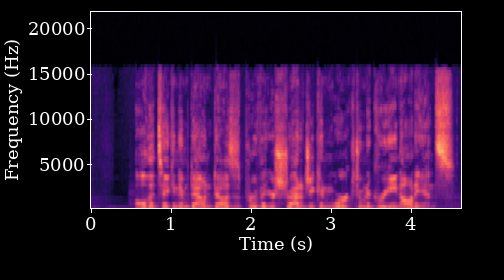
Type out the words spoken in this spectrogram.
All that taking him down does is prove that your strategy can work to an agreeing audience,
